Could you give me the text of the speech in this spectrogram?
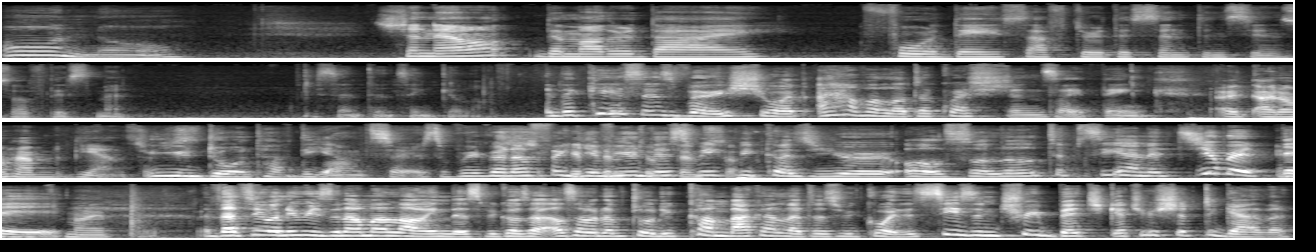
Oh no. Chanel, the mother, died four days after the sentencing of this man. The sentencing killer. The case is very short. I have a lot of questions, I think. I, I don't have the answer. You don't have the answers. We're gonna So forgive you this week themselves. because you're also a little tipsy and it's your birthday. It's my That's the only reason I'm allowing this because else I would have told you come back and let us record it. Season three, bitch, get your shit together.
